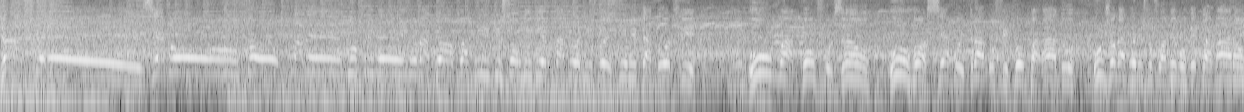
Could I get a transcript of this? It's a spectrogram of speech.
Cáceres! É gol do Flamengo, primeiro na Copa Bridgestone Libertadores 2014. Uma confusão, o José Boitrago ficou parado, os jogadores do Flamengo reclamaram,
